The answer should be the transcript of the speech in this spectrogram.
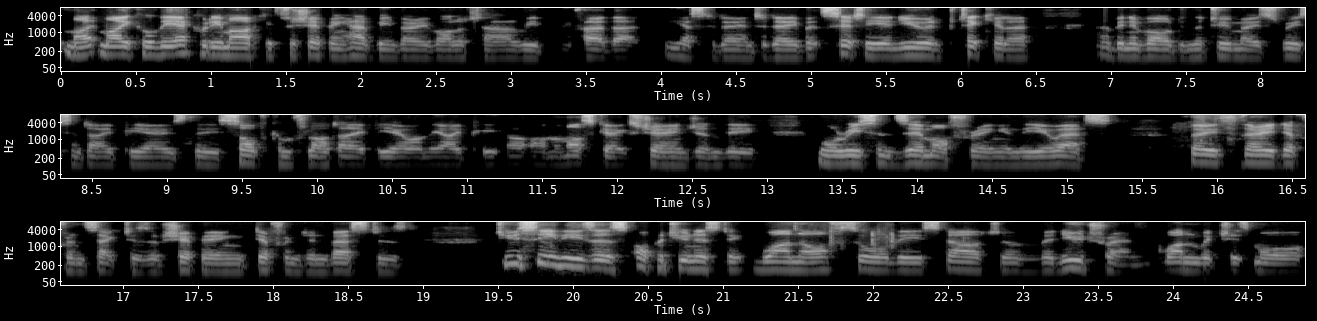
My, Michael, the equity markets for shipping have been very volatile. We've, we've heard that yesterday and today. But Citi and you in particular have been involved in the two most recent IPOs: the Sovcomflot IPO on the IP on the Moscow exchange and the more recent Zim offering in the US both very different sectors of shipping, different investors. Do you see these as opportunistic one offs or the start of a new trend, one which is more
